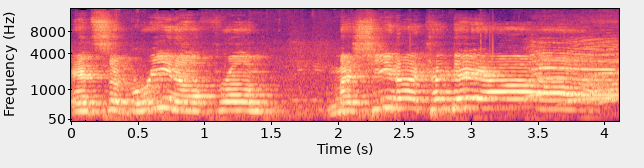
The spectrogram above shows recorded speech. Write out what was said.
and Sabrina from Machina Candea.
